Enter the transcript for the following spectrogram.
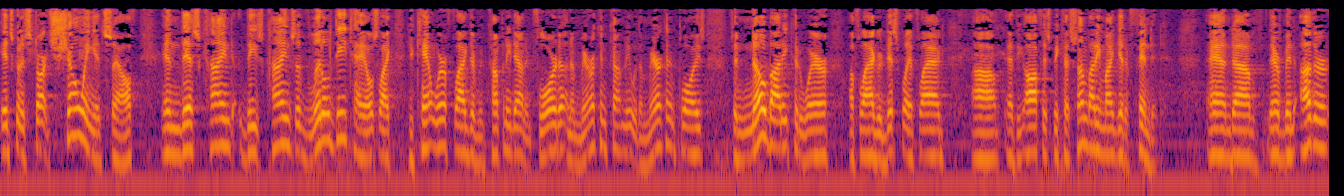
it's going to start showing itself in this kind, these kinds of little details, like you can't wear a flag. There's a company down in Florida, an American company with American employees, so nobody could wear a flag or display a flag uh, at the office because somebody might get offended. And um, there have been other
